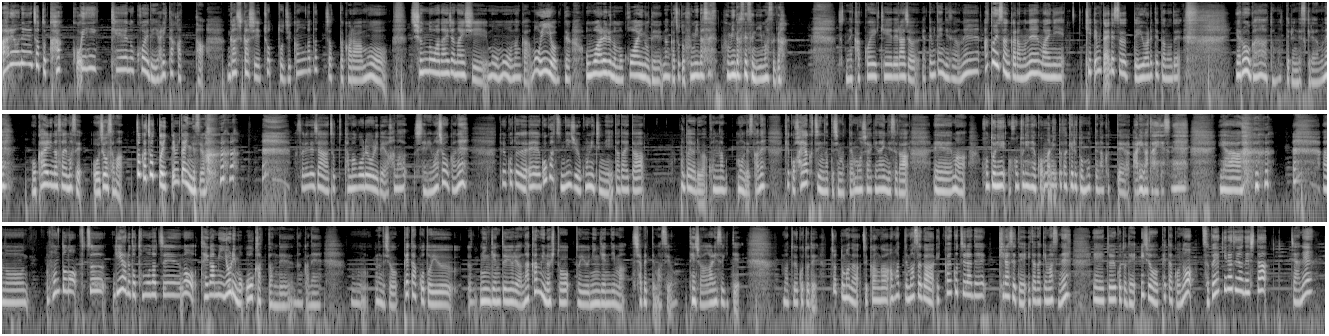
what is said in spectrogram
あれをね、ちょっとかっこいい系の声でやりたかった。がしかしちょっと時間が経っちゃったからもう旬の話題じゃないしもうもうなんかもういいよって思われるのも怖いのでなんかちょっと踏み出せ踏み出せずにいますがちょっとねかっこいい系でラジオやってみたいんですよね。アトイさんからもね前に聞いてみたいですって言われてたのでやろうかなと思ってるんですけれどもね。お帰りなさいませお嬢様。とかちょっと言ってみたいんですよ。それでじゃあちょっと卵料理で話してみましょうかね。ということで、えー、5月25日にいただいたお便りはこんなもんですかね。結構早口になってしまって申し訳ないんですが、えー、まあ、本当に、本当にね、こんなにいただけると思ってなくってありがたいですね。いや あの本当の普通リアルの友達の手紙よりも多かったんでなんかねもうなんでしょうペタコという人間というよりは中身の人という人間で今喋ってますよテンション上がりすぎてまあということでちょっとまだ時間が余ってますが一回こちらで切らせていただきますね、えー、ということで以上ペタコのつぶやきラジオでした。じゃあね。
